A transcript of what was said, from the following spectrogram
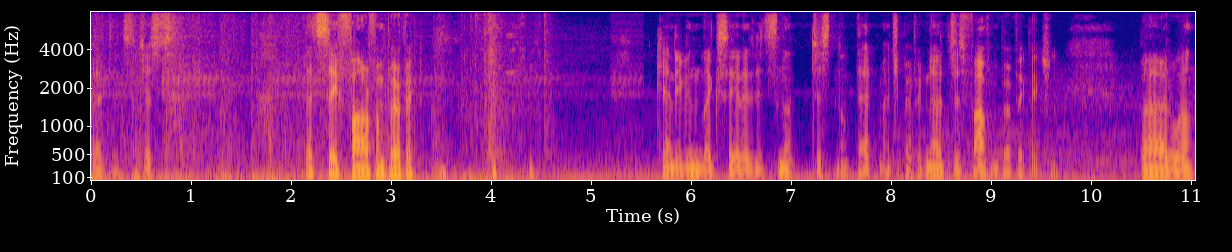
But it's just, let's say, far from perfect. Can't even like say that it's not just not that much perfect. No, it's just far from perfect actually. But well.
